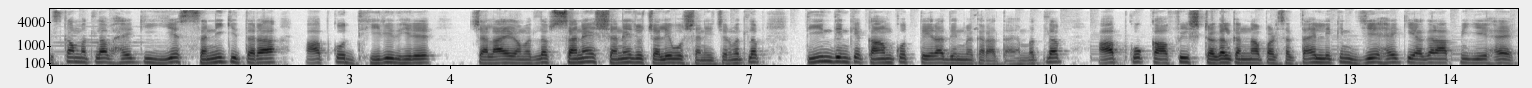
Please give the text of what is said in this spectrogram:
इसका मतलब है कि ये शनि की तरह आपको धीरे धीरे चलाएगा। मतलब शनि शनि जो चले वो शनिचर। मतलब तीन दिन के काम को तेरह दिन में कराता है। मतलब आपको काफ़ी स्ट्रगल करना पड़ सकता है, लेकिन ये है कि अगर आप में ये है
